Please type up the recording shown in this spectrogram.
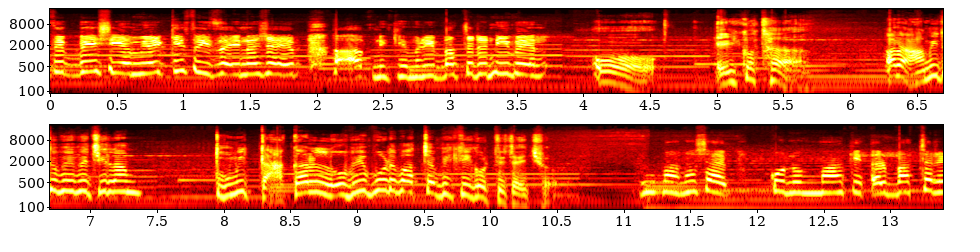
চেয়ে বেশি আমি আর কিছুই চাই না, সাহেব। আপনি কি আমার এই বাচ্চাটা নিবেন? ও, এই কথা? আরে আমি তো ভেবেছিলাম তুমি টাকার লোভে পড়ে বাচ্চা বিক্রি করতে চাইছো। নানা সাহেব কোনো মা কি তার বাচ্চারে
